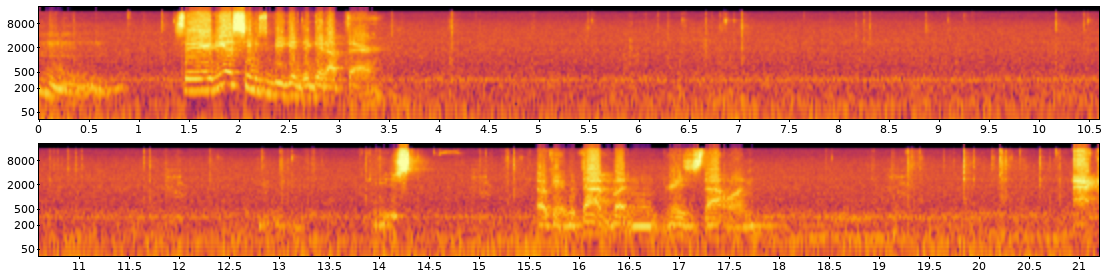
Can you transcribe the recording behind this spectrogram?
Hmm. So the idea seems to be good to get up there. Can you just... Okay, but that button raises that one. Ack.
